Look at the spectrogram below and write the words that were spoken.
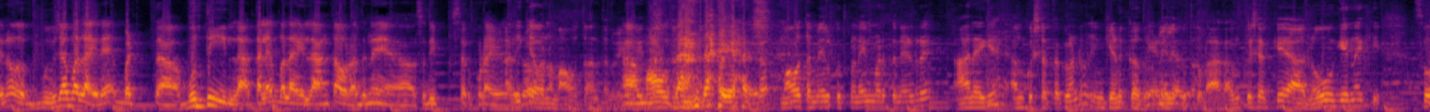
ಏನೋ ಭುಜಬಲ ಇದೆ ಬಟ್ ಬುದ್ಧಿ ಇಲ್ಲ ತಲೆ ಬಲ ಇಲ್ಲ ಅಂತ ಅವ್ರು ಅದನ್ನೇ ಸುದೀಪ್ ಸರ್ ಕೂಡ ಹೇಳಿದ್ರು. ಅದಕ್ಕೆ ಅವನ ಮಾವುತ ಅಂತ ಮಾವುತ ಅಂತ ಹೇಳಿದ್ರು. ಮಾವುತ ಮೇಲೆ ಕುತ್ಕೊಂಡು ಏನ್ ಮಾಡ್ತಾನೆ ಹೇಳ್ರಿ? ಆನೆಗೆ ಅಂಕುಶ ತಗೊಂಡು ಹಿಂಗೆ ಕೆಣಕೋದು ಮೇಲೆ ಕುತ್ಕೊಂಡು. ಆ ಅಂಕುಶಕ್ಕೆ ಆ ನೋವಿಗೆನೆ ಸೊ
